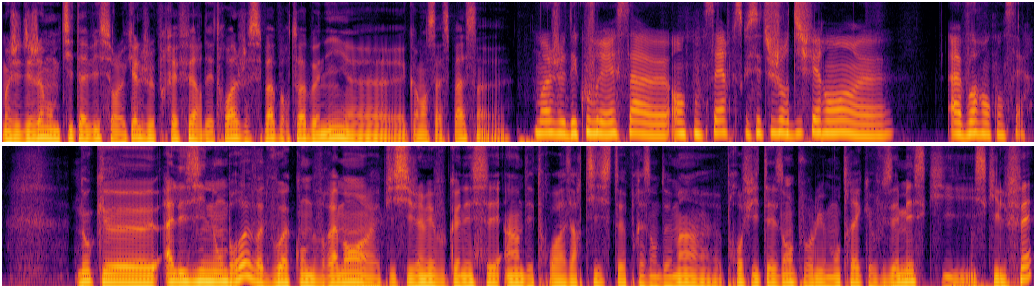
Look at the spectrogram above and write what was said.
Moi, j'ai déjà mon petit avis sur lequel je préfère des trois. Je sais pas pour toi, Bonnie, euh, comment ça se passe euh Moi je découvrirai ça euh, en concert parce que c'est toujours différent euh, à voir en concert. Donc euh, allez-y nombreux, votre voix compte vraiment. Et puis si jamais vous connaissez un des trois artistes présents demain, euh, profitez-en pour lui montrer que vous aimez ce qu'il ce fait.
